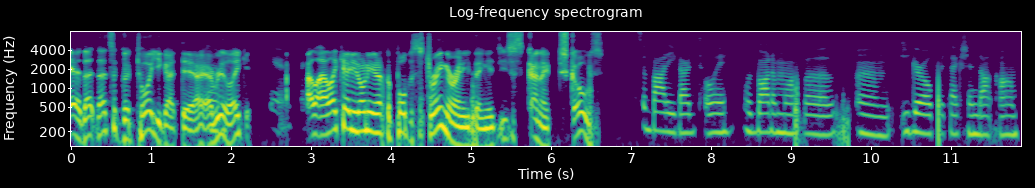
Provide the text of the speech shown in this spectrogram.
Yeah, that that's a good toy you got there. I, I really like it. Yeah. I, I like how you don't even have to pull the string or anything. It, it just kind of just goes. It's a bodyguard toy. We bought them off of um egirlprotection.com.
